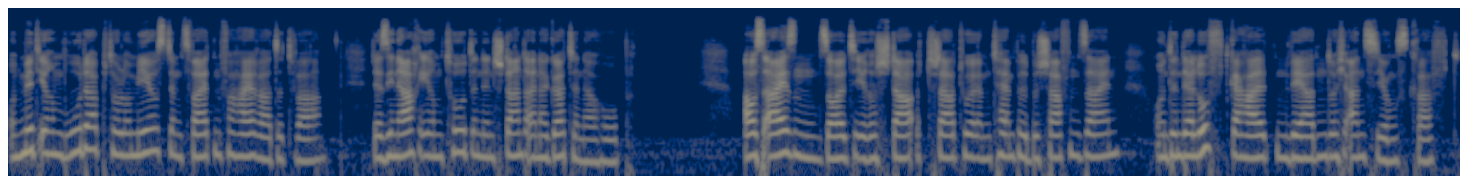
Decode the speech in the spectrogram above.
und mit ihrem Bruder Ptolemäus II. verheiratet war, der sie nach ihrem Tod in den Stand einer Göttin erhob. Aus Eisen sollte ihre Statue im Tempel beschaffen sein und in der Luft gehalten werden durch Anziehungskraft.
